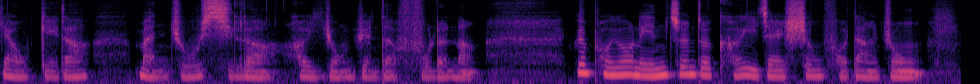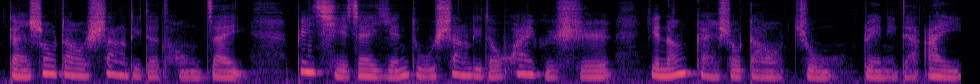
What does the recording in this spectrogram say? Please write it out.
要给的满足、喜乐和永远的福了呢？愿朋友您真的可以在生活当中感受到上帝的同在，并且在研读上帝的话语时，也能感受到主对你的爱，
